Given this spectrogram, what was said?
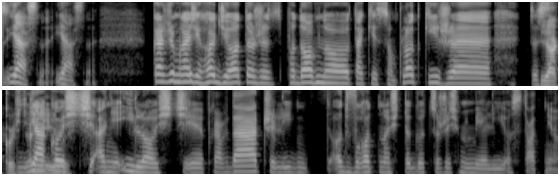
jasne, jasne. W każdym razie chodzi o to, że podobno takie są plotki, że to jest Jakość, a nie jakość, a nie ilość, e, prawda? Czyli odwrotność tego, co żeśmy mieli ostatnio.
